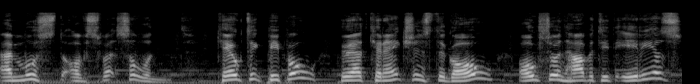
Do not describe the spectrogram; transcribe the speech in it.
and most of Switzerland. Celtic people who had connections to Gaul also inhabited areas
